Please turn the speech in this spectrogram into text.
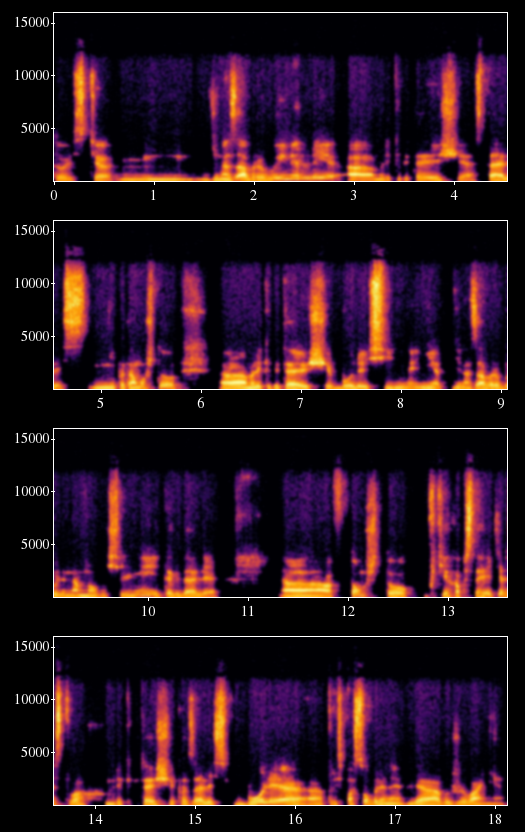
То есть э, динозавры вымерли, а млекопитающие остались. Не потому, что а, млекопитающие более сильные. Нет, динозавры были намного сильнее и так далее. А в том, что в тех обстоятельствах млекопитающие оказались более а, приспособлены для выживания.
